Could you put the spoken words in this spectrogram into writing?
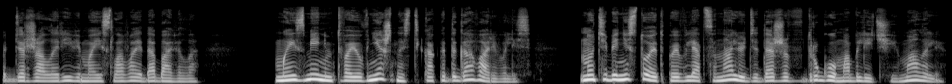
Поддержала Риви мои слова и добавила. «Мы изменим твою внешность, как и договаривались, но тебе не стоит появляться на люди даже в другом обличии, мало ли».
